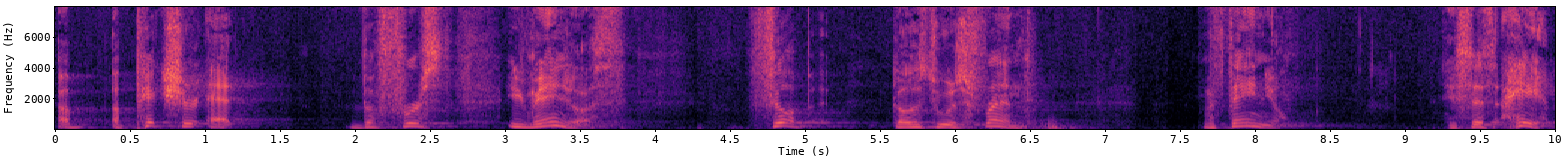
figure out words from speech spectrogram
a, a picture at the first evangelist. Philip goes to his friend, Nathaniel. He says, Hey,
